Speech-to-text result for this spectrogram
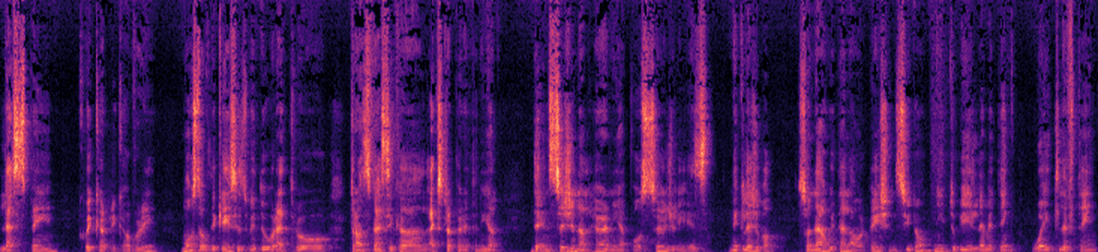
less pain, quicker recovery. Most of the cases we do retro, transvesical, extraperitoneal. The incisional hernia post surgery is negligible. So now we tell our patients you don't need to be limiting weightlifting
